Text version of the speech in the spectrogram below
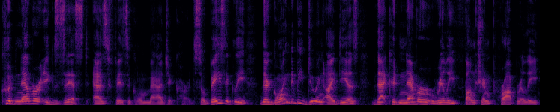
could never exist as physical magic cards. So basically, they're going to be doing ideas that could never really function properly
